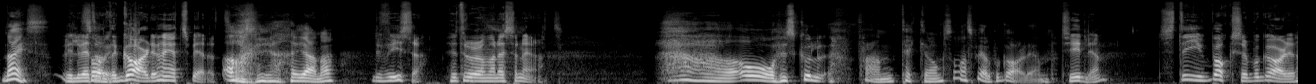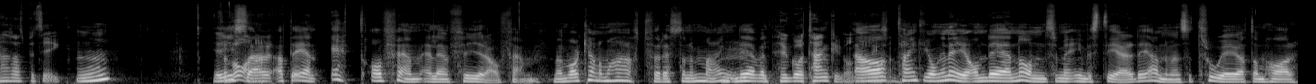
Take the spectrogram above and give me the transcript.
Nice. Vill du veta Sorry. vad The Guardian har gett spelet? Ja, gärna. Du får gissa. Hur tror du de har resonerat? Åh, oh, hur skulle... Fan, täcker de sådana spel på Guardian? Tydligen. Steve Boxer på Guardian har satt betyg. Mm. Jag gissar att det är en 1 av 5 eller en 4 av 5. Men vad kan de ha haft för resonemang? Mm. Det är väl... Hur går tankegången? Ja, liksom? tankegången är ju om det är någon som är investerad i animen så tror jag ju att de har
